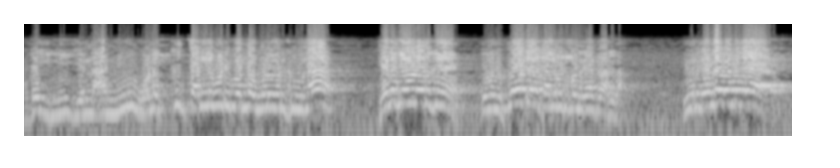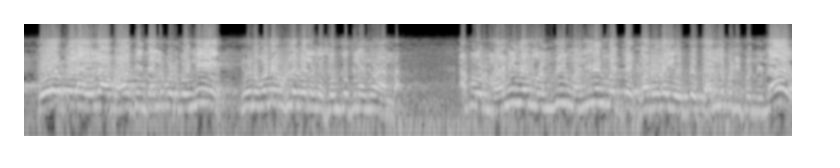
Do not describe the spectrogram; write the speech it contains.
அடே நீ என்ன நீ உனக்கு தள்ளுபடி பண்ண உணவு இருக்குன்னா எனக்கு எவ்வளவு இருக்கு? இவனுக்கு டோட்டல் தள்ளுபடி பண்ண கேட்டான்ல இவனுக்கு என்ன பண்ணுங்க டோட்டலா எல்லா பாவத்தையும் தள்ளுபடி பண்ணி இவனை கொண்டு உள்ள வேலைங்க சொர்க்கத்துல அல்ல அப்ப ஒரு மனிதன் வந்து மனிதன் பட்ட கருணை எடுத்து தள்ளுபடி பண்ணினால்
